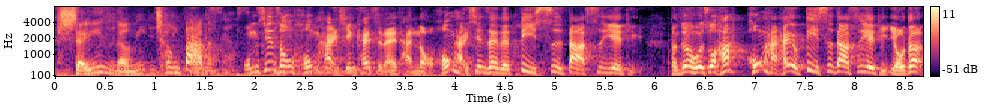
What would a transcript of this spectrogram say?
谁能称霸呢？我们先从红海先开始来谈哦。红海现在的第四大事业体，很多人会说哈，红海还有第四大事业体？有的，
